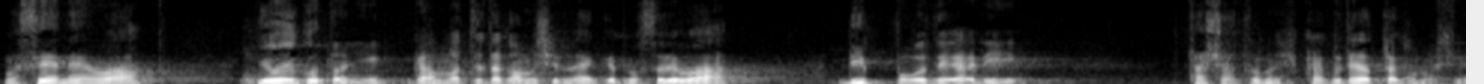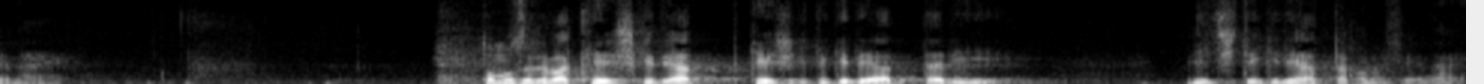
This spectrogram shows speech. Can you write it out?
まあ、青年は良いことに頑張ってたかもしれないけどもそれは立法であり他者との比較であったかもしれない。ともすれば形式であ形式的であったり理知的であったかもしれない。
